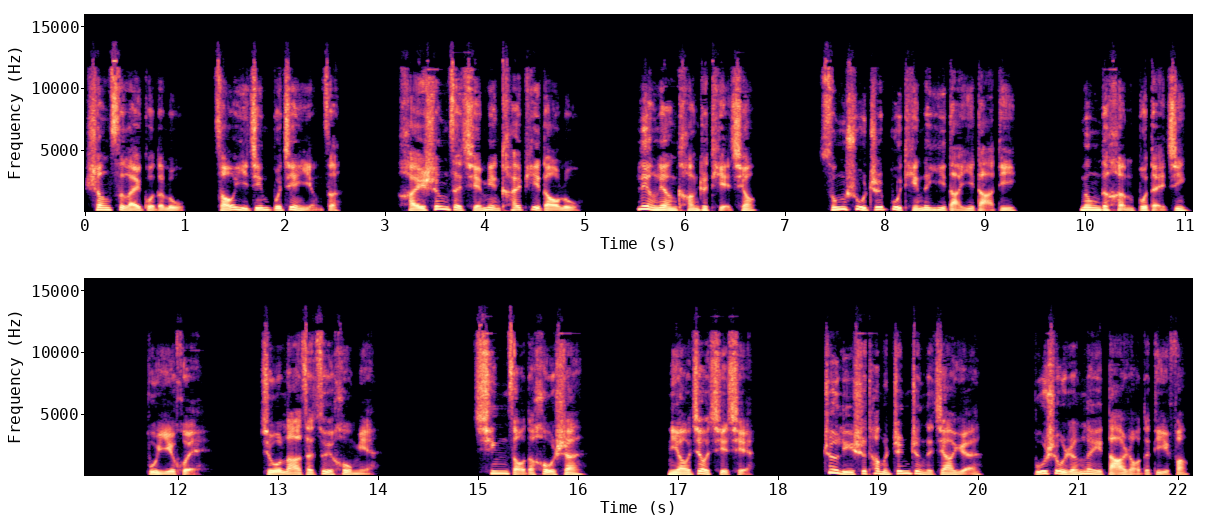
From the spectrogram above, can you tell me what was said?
上次来过的路早已经不见影子。海生在前面开辟道路，亮亮扛着铁锹，松树枝不停的一打一打的。弄得很不得劲，不一会就落在最后面。清早的后山，鸟叫切切，这里是他们真正的家园，不受人类打扰的地方。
